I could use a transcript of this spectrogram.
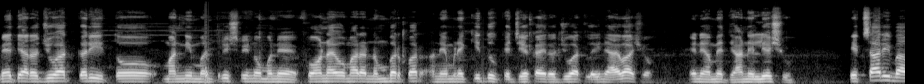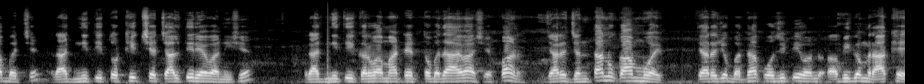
મેં ત્યાં રજૂઆત કરી તો માનની મંત્રીશ્રીનો મને ફોન આવ્યો મારા નંબર પર અને એમણે કીધું કે જે કાંઈ રજૂઆત લઈને આવ્યા છો, એને અમે ધ્યાને લેશું. એક સારી બાબત છે, રાજનીતિ તો ઠીક છે, ચાલતી રહેવાની છે. રાજનીતિ કરવા માટે તો બધા આવ્યા છે, પણ જ્યારે જનતાનું કામ હોય, ત્યારે જો બધા પોઝિટિવ અભિગમ રાખે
